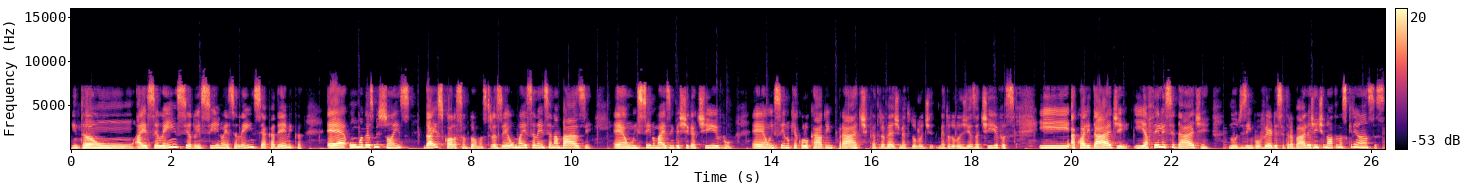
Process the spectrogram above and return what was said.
Então, a excelência do ensino, a excelência acadêmica, é uma das missões da Escola São Thomas, trazer uma excelência na base, é um ensino mais investigativo, é um ensino que é colocado em prática através de metodologi metodologias ativas e a qualidade e a felicidade no desenvolver desse trabalho a gente nota nas crianças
